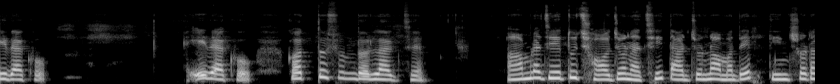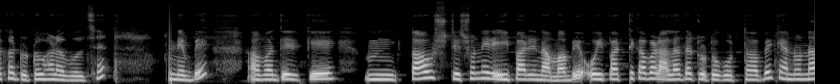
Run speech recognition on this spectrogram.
এই দেখো এই দেখো, কত সুন্দর লাগছে। আমরা যেহেতু ছজন আছি, তার জন্য আমাদের তিনশো টাকা টোটো ভাড়া বলছে। নেবে, আমাদেরকে তাও স্টেশনের এই পারে নামাবে। ওই পার থেকে আবার আলাদা টোটো করতে হবে। কেননা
